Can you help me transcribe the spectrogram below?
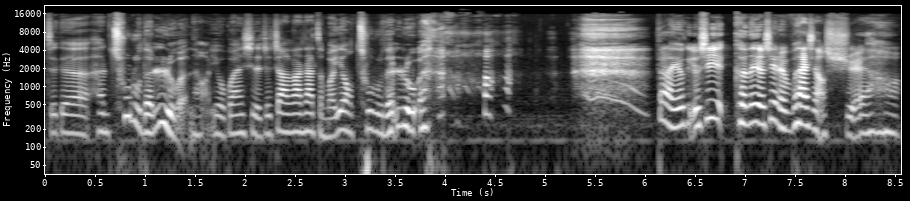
这个很粗鲁的日文哈有关系的，就教大家怎么用粗鲁的日文。当然有有些可能有些人不太想学哈，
